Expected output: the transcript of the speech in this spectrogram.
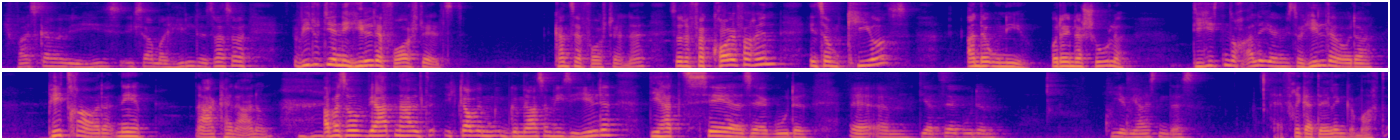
ich weiß gar nicht mehr, wie die hieß, ich sag mal Hilde, das war so, wie du dir eine Hilde vorstellst. Kannst dir vorstellen, ne? So eine Verkäuferin in so einem Kiosk an der Uni oder in der Schule. Die hießen doch alle irgendwie so Hilde oder Petra oder, nee, ah, keine Ahnung. Aber so, wir hatten halt, ich glaube im, im Gymnasium hieß sie Hilde, die hat sehr, sehr gute, äh, ähm, die hat sehr gute, hier, wie heißt denn das? Äh, Frikadellen gemacht.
